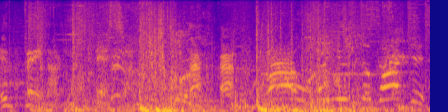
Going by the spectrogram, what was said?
Impena cabeza. Ow! Are you still conscious?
